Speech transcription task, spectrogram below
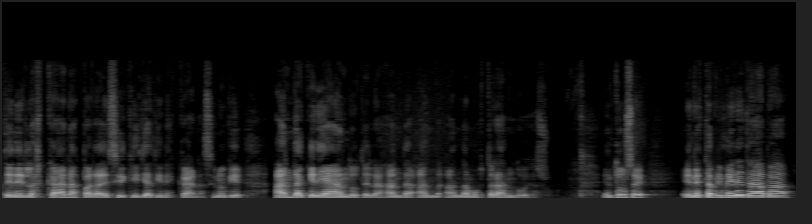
tener las canas para decir que ya tienes canas, sino que anda creándotelas, anda, anda, anda mostrando eso. Entonces, en esta primera etapa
